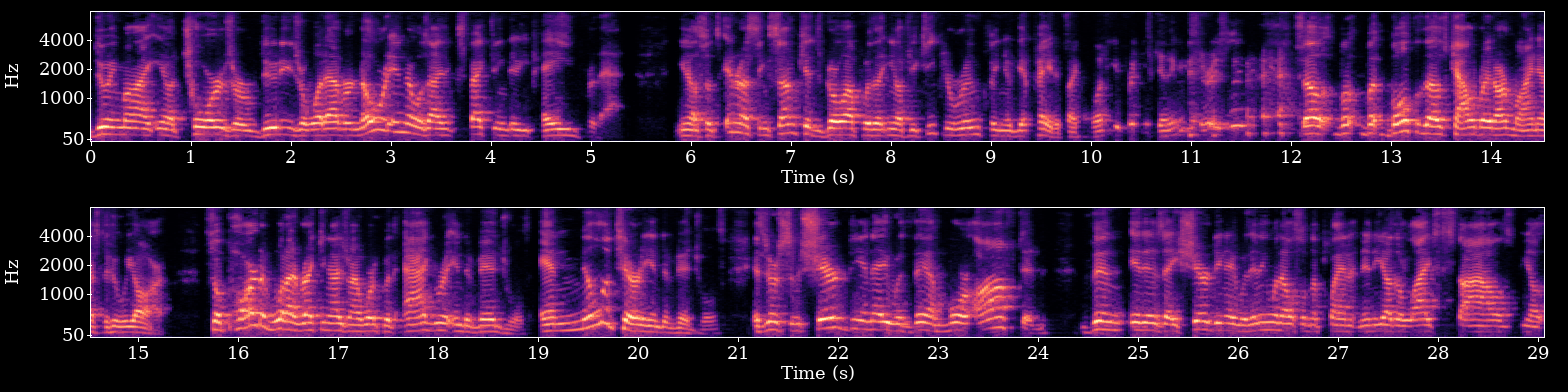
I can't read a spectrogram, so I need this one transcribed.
doing my, you know, chores or duties or whatever. Nowhere in there was I expecting to be paid for that. You know, so it's interesting. Some kids grow up with it. You know, if you keep your room clean, you'll get paid. It's like, what are you freaking kidding me? Seriously? so, but but both of those calibrate our mind as to who we are. So part of what I recognize when I work with agri individuals and military individuals is there's some shared DNA with them more often than it is a shared DNA with anyone else on the planet and any other lifestyles, you know,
